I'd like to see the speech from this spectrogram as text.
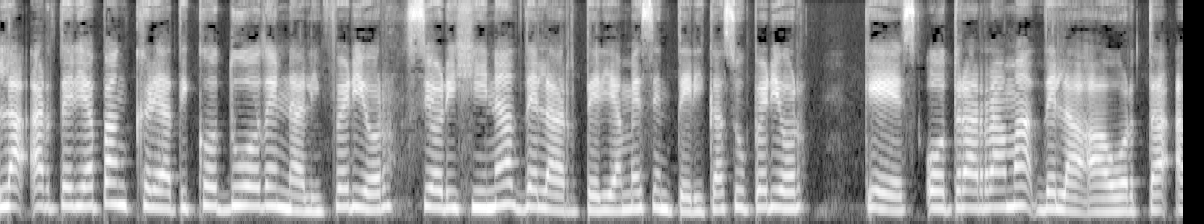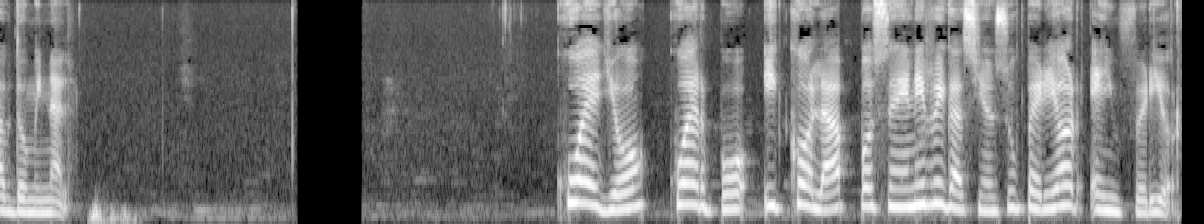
la arteria pancreático duodenal inferior se origina de la arteria mesentérica superior, que es otra rama de la aorta abdominal. Cuello, cuerpo y cola poseen irrigación superior e inferior.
